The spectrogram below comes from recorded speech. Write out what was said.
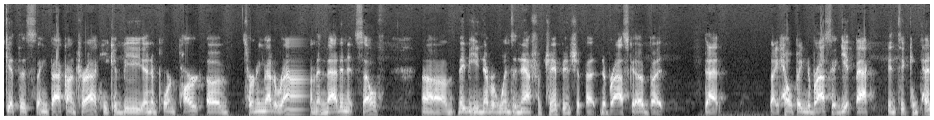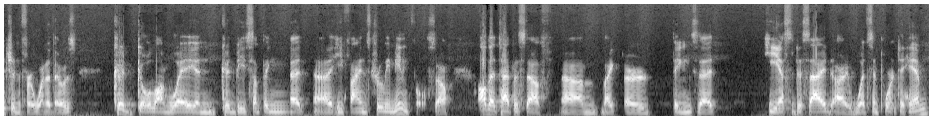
get this thing back on track, he could be an important part of turning that around. And that in itself, uh, maybe he never wins a national championship at Nebraska, but that like helping Nebraska get back into contention for one of those could go a long way and could be something that uh, he finds truly meaningful. So all that type of stuff, um, like are things that he has to decide. All right, what's important to him.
